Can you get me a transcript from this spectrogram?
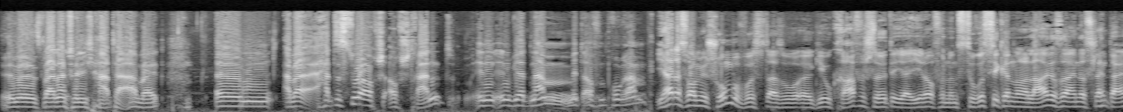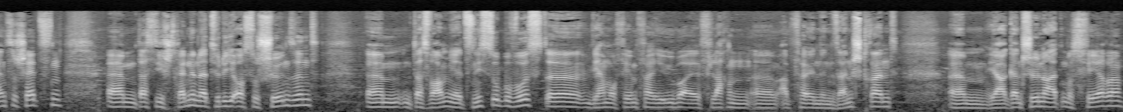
Es war natürlich harte Arbeit. Ähm, aber hattest du auch, auch Strand in, in Vietnam mit auf dem Programm? Ja, das war mir schon bewusst. Also äh, geografisch sollte ja jeder von uns Touristikern in der Lage sein, das Land einzuschätzen. Ähm, dass die Strände natürlich auch so schön sind, ähm, das war mir jetzt nicht so bewusst. Äh, wir haben auf jeden Fall hier überall flachen, äh, abfallenden Sandstrand. Ähm, ja, ganz schöne Atmosphäre.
